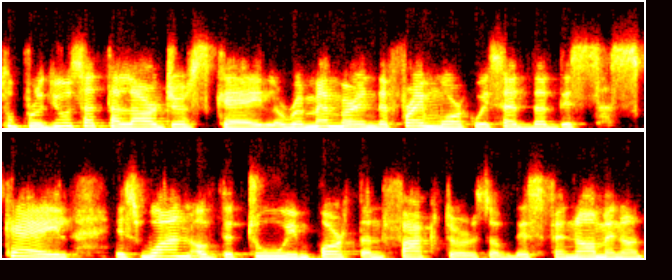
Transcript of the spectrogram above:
to produce at a larger scale. Remember, in the framework, we said that this scale is one of the two important factors of this phenomenon.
